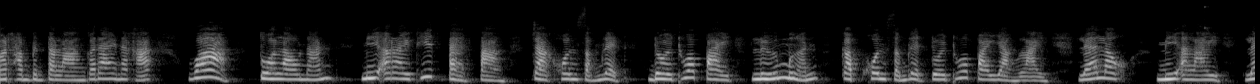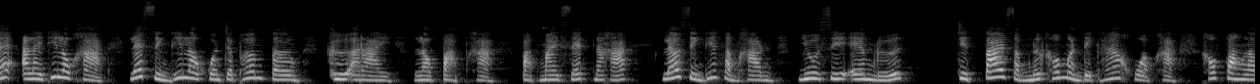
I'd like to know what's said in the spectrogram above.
มาทำเป็นตารางก็ได้นะคะ ว่าตัวเรานั้นมีอะไรที่แตกต่างจากคนสำเร็จ โดยทั่วไป หรือเหมือนกับคนสำเร็จโดยทั่วไปอย่างไร และเรามีอะไร และอะไรที่เราขาด และสิ่งที่เราควรจะเพิ่มเติม คืออะไร เราปรับค่ะ ปรับ mindset นะคะ แล้วสิ่งที่สำคัญ UCM หรือจิตใต้สำนึกเขาเหมือนเด็กห้าขวบค่ะ เขาฟังเรา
